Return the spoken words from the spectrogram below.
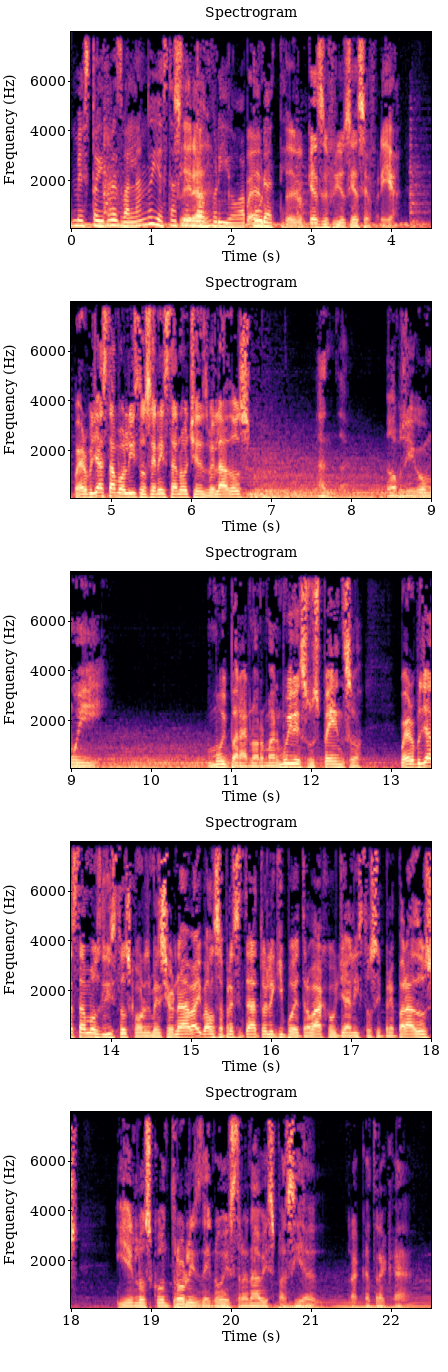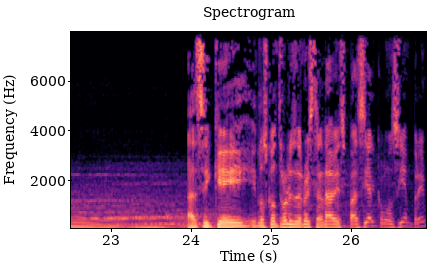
Me estoy resbalando y está haciendo frío, apúrate. Bueno, ¿Qué hace frío si hace frío? Bueno, pues ya estamos listos en esta noche desvelados. Anda. No, pues llegó muy... Muy paranormal, muy de suspenso. Bueno, pues ya estamos listos, como les mencionaba, y vamos a presentar a todo el equipo de trabajo ya listos y preparados. Y en los controles de nuestra nave espacial. Traca, traca. Así que en los controles de nuestra nave espacial, como siempre...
